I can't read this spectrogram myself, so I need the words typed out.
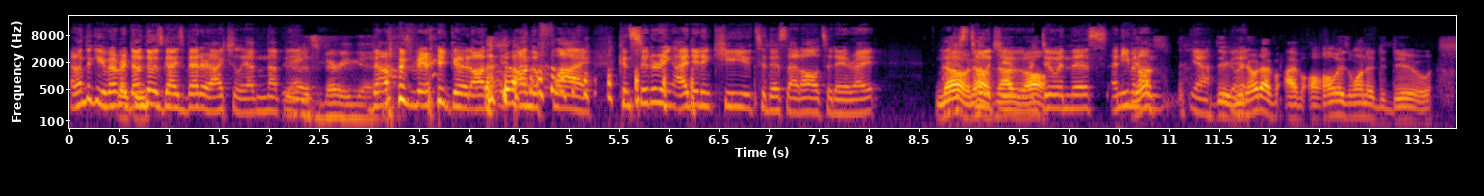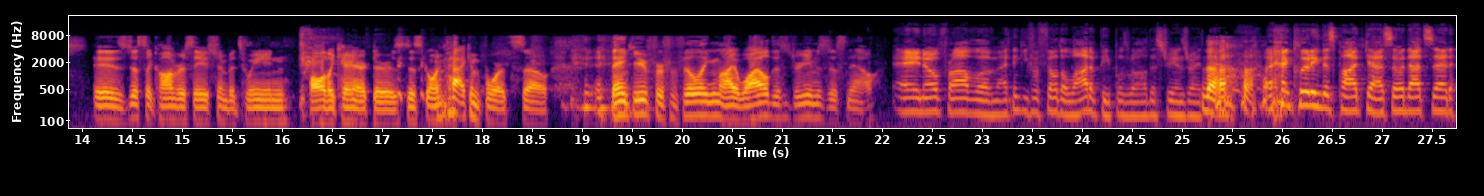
I don't think you've ever Thank done you. those guys better. Actually, I'm not being. That was very good. That was very good on on the fly. Considering I didn't cue you to this at all today, right? I No, just no, told not you at we're all. doing this, and even You know on yeah, Dude, you ahead. know what I've I've always wanted to do is just a conversation between all the characters, just going back and forth. So, thank you for fulfilling my wildest dreams just now. Hey, no problem. I think you fulfilled a lot of people's wildest dreams right there, including this podcast. So, with that said,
